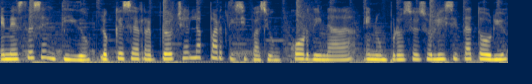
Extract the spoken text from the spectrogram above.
En este sentido, lo que se reprocha es la participación coordinada en un proceso licitatorio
